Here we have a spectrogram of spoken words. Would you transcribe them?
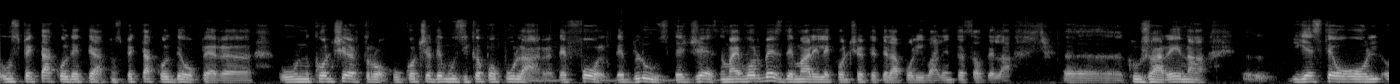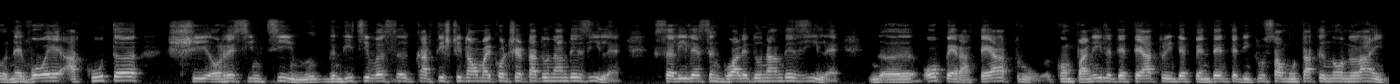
un spectacol de teatru, un spectacol de operă, un concert rock, un concert de muzică populară, de folk, de blues, de jazz. Nu mai vorbesc de marile concerte de la Polivalentă sau de la uh, Cluj Arena. Este o, o nevoie acută și o resimțim. Gândiți-vă că artiștii n-au mai concertat de un an de zile, sălile sunt goale de un an de zile, uh, opera, teatru, companiile de teatru independente din Cluj s-au mutat în online.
